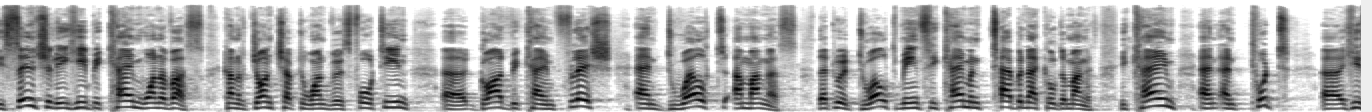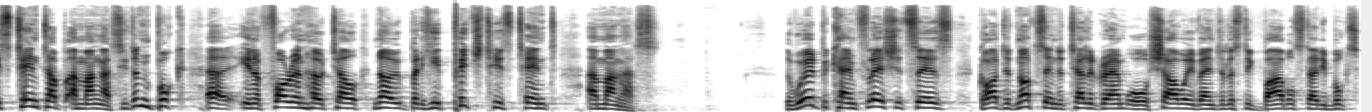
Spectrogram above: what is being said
Essentially, he became one of us. Kind of John chapter 1, verse 14. Uh, God became flesh and dwelt among us. That word dwelt means he came and tabernacled among us. He came and, and put uh, his tent up among us. He didn't book uh, in a foreign hotel, no, but he pitched his tent among us. The word became flesh, it says, God did not send a telegram or shower evangelistic Bible study books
